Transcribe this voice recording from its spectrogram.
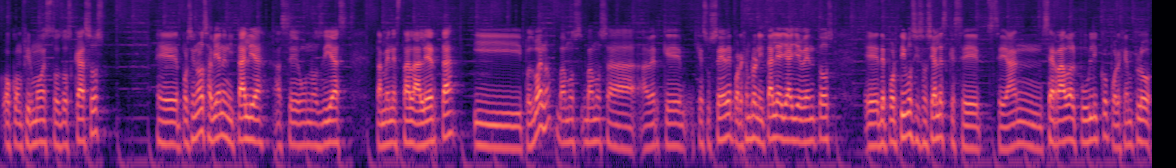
o confirmó estos dos casos. Eh, por si no lo sabían, en Italia hace unos días también está la alerta y pues bueno, vamos, vamos a, ver qué, qué, sucede. Por ejemplo, en Italia ya hay eventos eh, deportivos y sociales que se, han cerrado al público. Por ejemplo,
